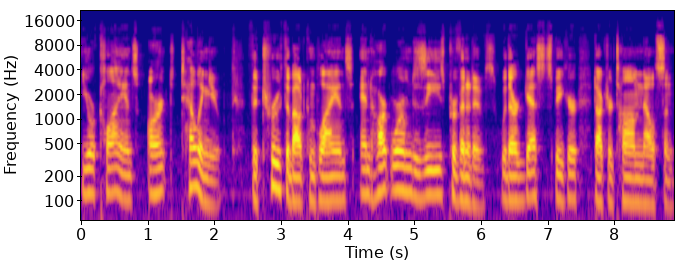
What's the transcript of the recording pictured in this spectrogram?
your clients aren't telling you the truth about compliance and heartworm disease preventatives with our guest speaker, Dr. Tom Nelson.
